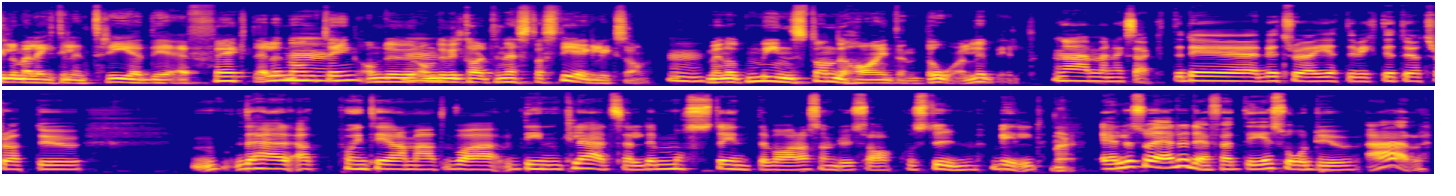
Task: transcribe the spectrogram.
till och med lägger till en 3D-effekt eller Mm. någonting om, du, om du vill ta det till nästa steg. Liksom. Men åtminstone ha inte en dålig bild. Nej, men exakt. Det, det tror jag är jätteviktigt och jag tror att du det här att poängtera med att vara, din klädsel, det måste inte vara som du sa kostymbild. Nej. Eller så är det det för att det är så du är.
